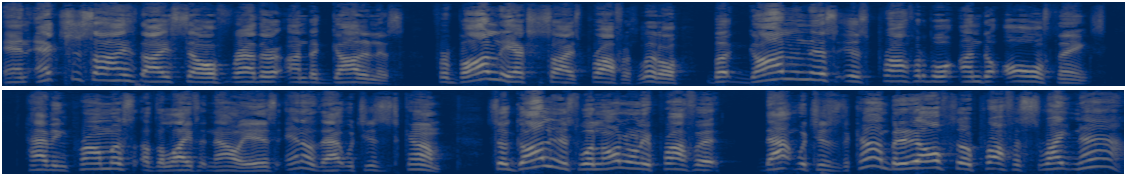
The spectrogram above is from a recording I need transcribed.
and exercise thyself rather unto godliness. For bodily exercise profiteth little, but godliness is profitable unto all things, having promise of the life that now is, and of that which is to come. So godliness will not only profit that which is to come, but it also profits right now.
